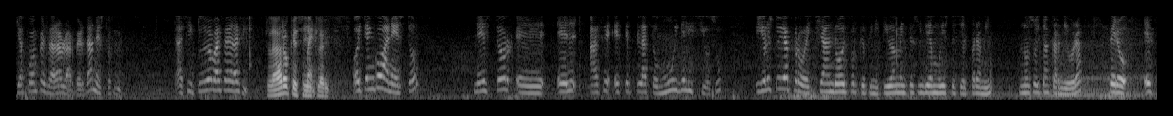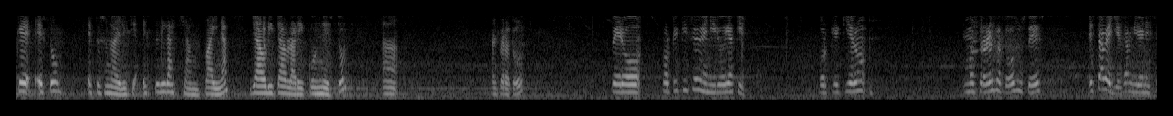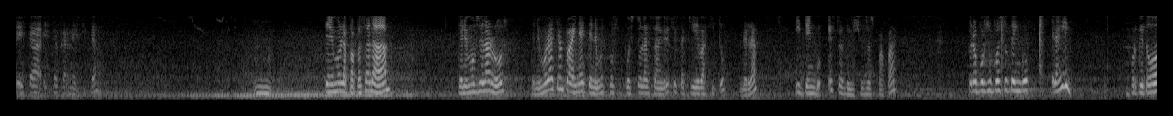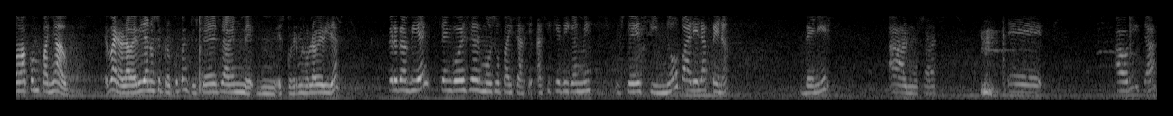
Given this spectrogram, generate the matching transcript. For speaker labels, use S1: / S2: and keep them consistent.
S1: ya puedo empezar a hablar, ¿verdad, Néstor? Así, tú lo vas a ver así.
S2: Claro que sí,
S1: Bueno.
S2: Clarita.
S1: Hoy tengo a Néstor. Néstor, eh, él hace este plato muy delicioso y yo lo estoy aprovechando hoy porque definitivamente es un día muy especial para mí. No soy tan carnívora, pero es que esto, esto es una delicia. Esta es la champaina. Ya ahorita hablaré con Néstor. Ah, para todo. Pero, ¿por qué quise venir hoy aquí? Porque quiero mostrarles a todos ustedes esta belleza. Miren esta, esta, esta carnecita. Mm, Tenemos la papa salada, tenemos el arroz, tenemos la champaña y tenemos por supuesto la sangre que está aquí debajito, ¿verdad? Y tengo estas deliciosas papas. Pero por supuesto tengo el ají, porque todo va acompañado. Bueno, la bebida no se preocupen, que ustedes saben mm, escoger mejor la bebida. Pero también tengo ese hermoso paisaje. Así que díganme ustedes si no vale la pena venir a almorzar aquí. Eh, ahorita,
